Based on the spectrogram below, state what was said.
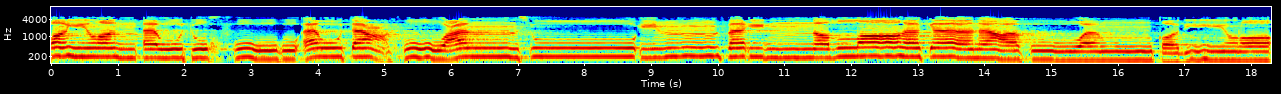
خيرا أو تخفوه أو تعفوا عن سوء فإن الله كان عفوا قديرا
